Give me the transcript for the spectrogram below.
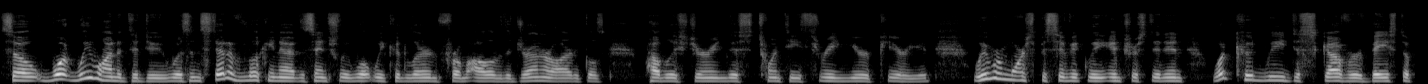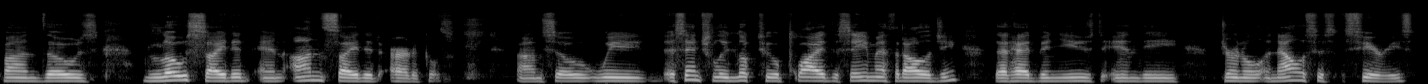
So what we wanted to do was instead of looking at essentially what we could learn from all of the journal articles published during this 23 year period, we were more specifically interested in what could we discover based upon those low cited and uncited articles. Um, so we essentially looked to apply the same methodology that had been used in the journal analysis series,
